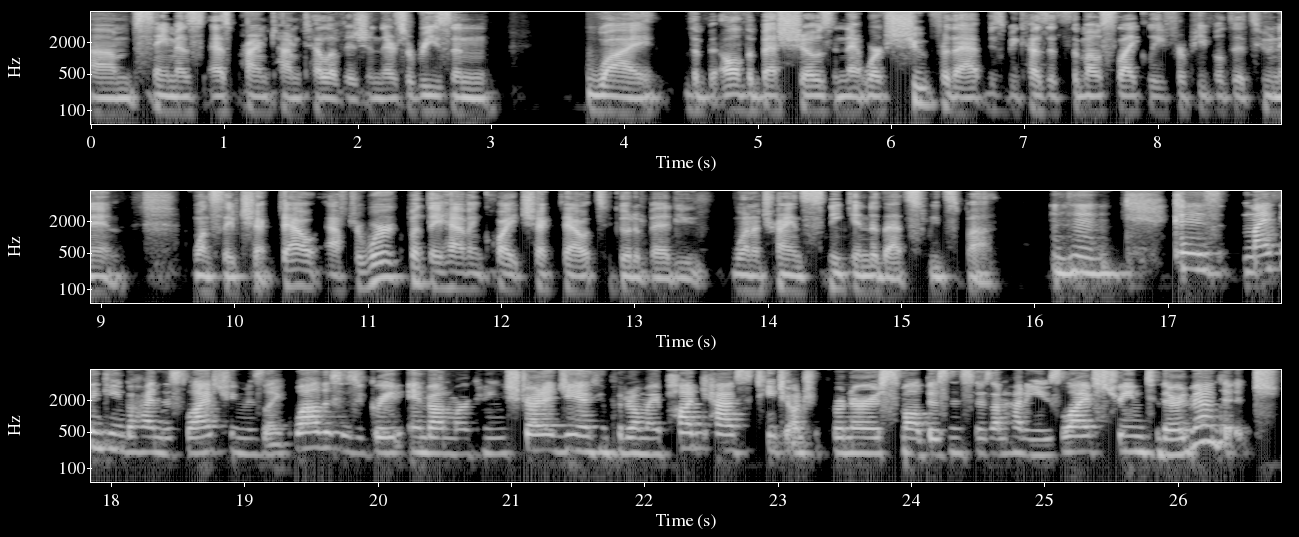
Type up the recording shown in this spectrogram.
Um, same as as primetime television. There's a reason why the, all the best shows and networks shoot for that is because it's the most likely for people to tune in once they've checked out after work, but they haven't quite checked out to go to bed. You want to try and sneak into that sweet spot. Because mm-hmm. my thinking behind this live stream is like, wow, this is a great inbound marketing strategy. I can put it on my podcast, teach entrepreneurs, small businesses on how to use live stream to their advantage.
